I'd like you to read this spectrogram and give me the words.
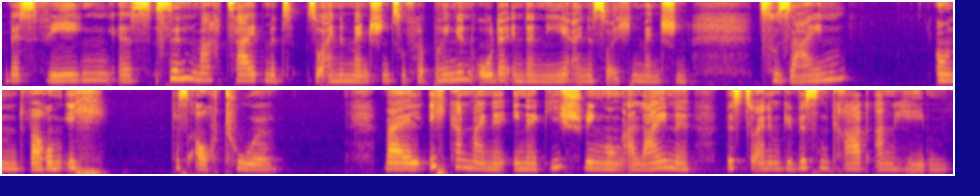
weswegen es Sinn macht, Zeit mit so einem Menschen zu verbringen oder in der Nähe eines solchen Menschen zu sein und warum ich das auch tue weil ich kann meine Energieschwingung alleine bis zu einem gewissen Grad anheben.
